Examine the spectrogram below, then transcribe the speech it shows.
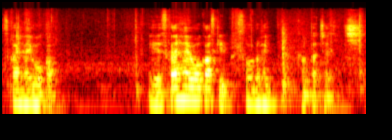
スカイハイウォーカー、えースカイハイウォーカースキル。ソウル入ってカウンターチャージ1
